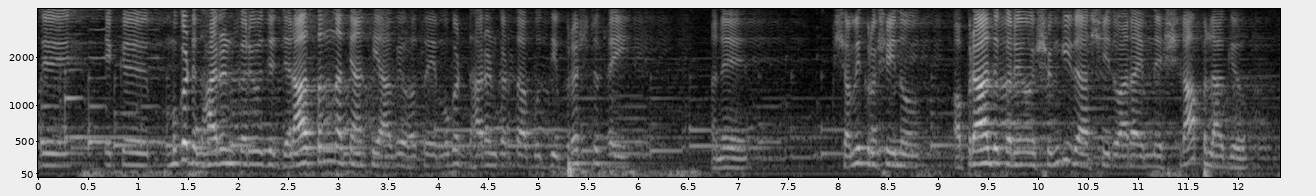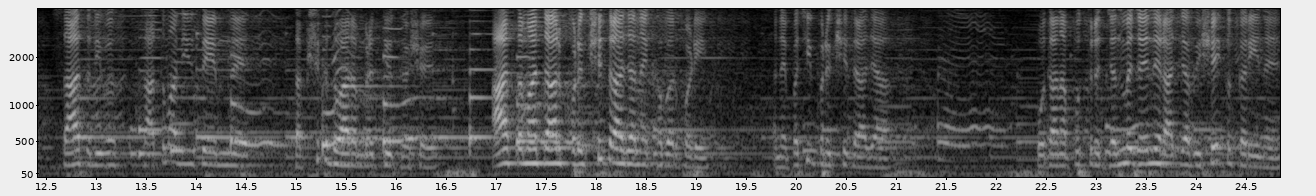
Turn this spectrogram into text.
જે એક મુગટ ધારણ કર્યો, જે જરાસનના ત્યાંથી આવ્યો હતો, એ મુગટ ધારણ કરતા બુદ્ધિ ભ્રષ્ટ થઈ. અને શમિક ઋષિનો અપરાધ કર્યો, શૃંગી રાશિ દ્વારા એમને શ્રાપ લાગ્યો. સાત દિવસ, સાતમા દિવસે એમને તક્ષક દ્વારા મૃત્યુ થશે. આ સમાચાર પરીક્ષિત રાજાને ખબર પડી અને પછી પરીક્ષિત રાજા પોતાના પુત્ર જન્મ જઈને રાજ્યાભિષેક કરીને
